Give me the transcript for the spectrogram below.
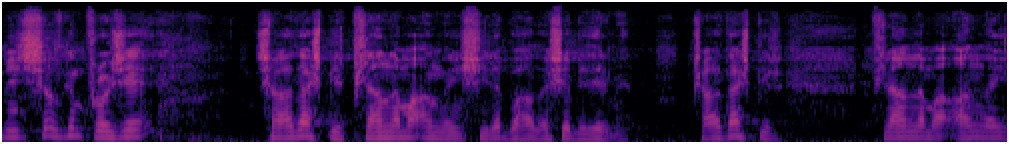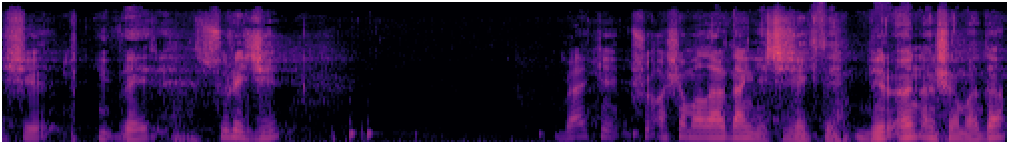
Bir çılgın proje çağdaş bir planlama anlayışıyla bağlaşabilir mi? Çağdaş bir planlama anlayışı ve süreci belki şu aşamalardan geçecekti. Bir ön aşamada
